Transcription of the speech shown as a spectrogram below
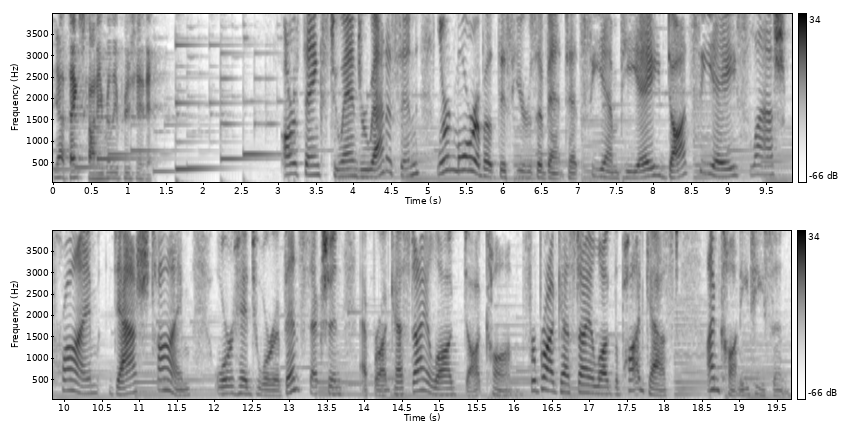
Yeah, thanks, Connie. Really appreciate it. Our thanks to Andrew Addison. Learn more about this year's event at cmpa.ca slash prime dash time or head to our events section at broadcastdialogue.com. For Broadcast Dialogue, the podcast, I'm Connie Thiessen.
